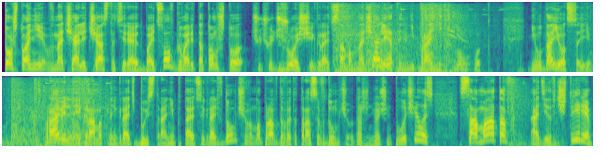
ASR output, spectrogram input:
то, что они в начале часто теряют бойцов, говорит о том, что чуть-чуть жестче играть в самом начале, это не про них. Ну, вот, не удается им правильно и грамотно играть быстро. Они пытаются играть вдумчиво, но, правда, в этот раз и вдумчиво даже не очень получилось. Саматов 1 в 4.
